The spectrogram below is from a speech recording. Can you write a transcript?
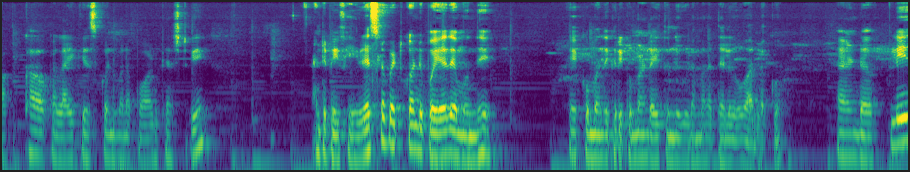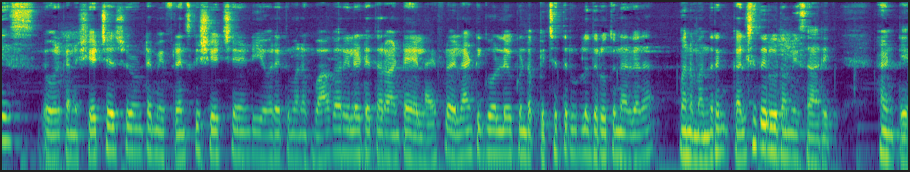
పక్కా ఒక లైక్ వేసుకోండి మన పాడ్కాస్ట్కి అంటే మీ ఫేవరెట్స్లో పెట్టుకోండి పోయేదేముంది ఎక్కువ మందికి రికమెండ్ అవుతుంది కూడా మన తెలుగు వాళ్ళకు. అండ్ ప్లీజ్ uh, ఎవరికైనా షేర్ చేసి ఉంటే మీ ఫ్రెండ్స్కి షేర్ చేయండి. ఎవరైతే మనకు బాగా రిలేట్ అవుతారో అంటే లైఫ్లో ఎలాంటి గోల్ లేకుండా పిచ్చ తిరుగులో తిరుగుతున్నారు కదా మనం అందరం కలిసి తిరుగుతాం ఈసారి. అంటే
